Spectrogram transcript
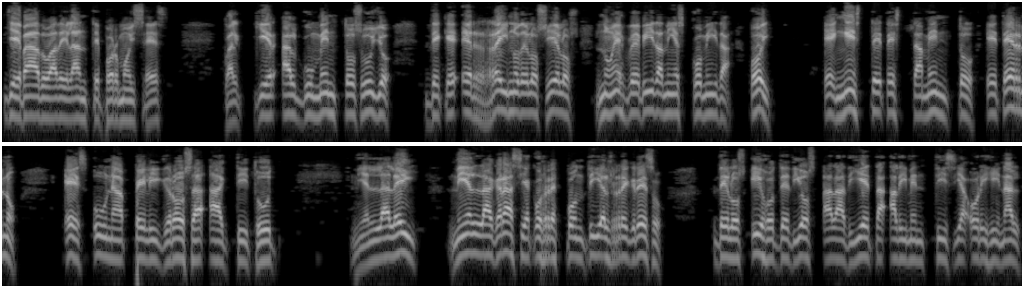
llevado adelante por Moisés. Cualquier argumento suyo de que el reino de los cielos no es bebida ni es comida, hoy, en este testamento eterno, es una peligrosa actitud. Ni en la ley ni en la gracia correspondía el regreso de los hijos de Dios a la dieta alimenticia original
